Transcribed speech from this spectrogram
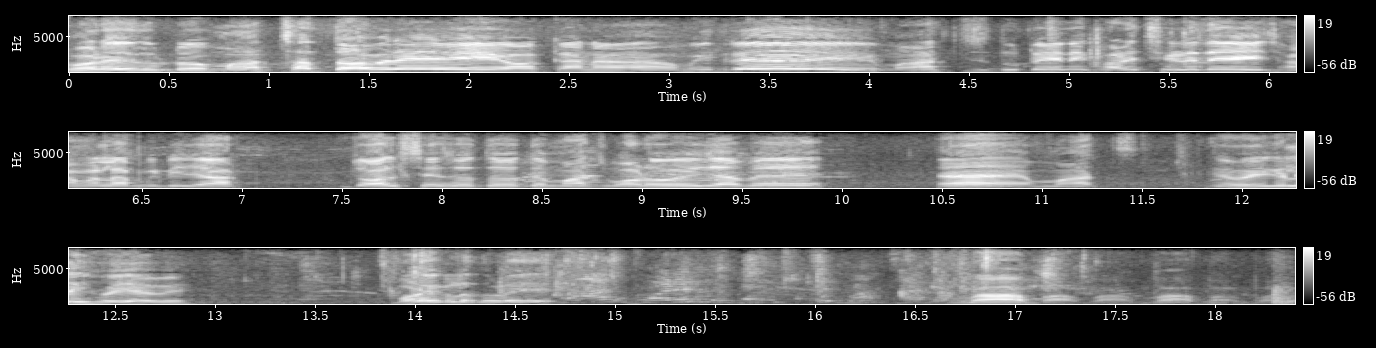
ঘরে দুটো মাছ ছাড়তে হবে রে আমার কানা অমিত রে। মাছ দুটো এনে ঘরে ছেড়ে দে, ঝামেলা মিটে যাক। জল শেষ হতে হতে মাছ বড় হয়ে যাবে। হ্যাঁ মাছ হয়ে গেলেই হয়ে যাবে। বড় হয়ে গেলে ধরে। বাহ বাহ বাহ বাহ বাহ বাহ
